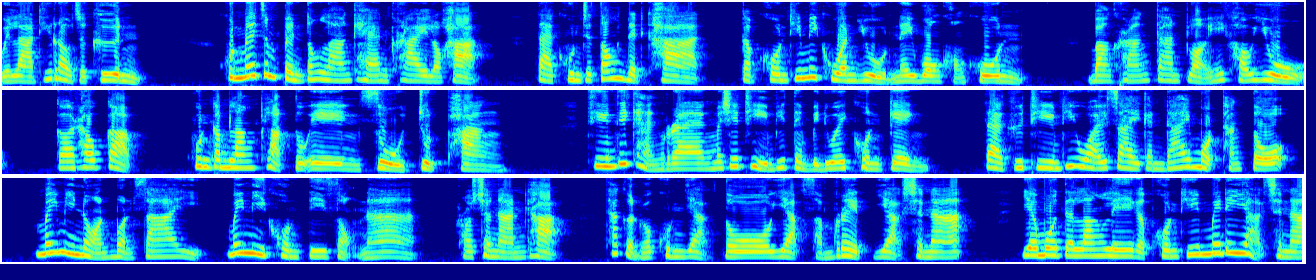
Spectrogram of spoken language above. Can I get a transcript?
เวลาที่เราจะขึ้น คุณไม่จำเป็นต้องล้างแค้นใครหรอกค่ะ แต่คุณจะต้องเด็ดขาดกับคนที่ไม่ควรอยู่ในวงของคุณ บางครั้งการปล่อยให้เขาอยู่ ก็เท่ากับ คุณกำลังผลักตัวเองสู่จุดพัง ทีมที่แข็งแรงไม่ใช่ทีมที่เต็มไปด้วยคนเก่ง แต่คือทีมที่ไว้ใจกันได้หมดทั้งโต๊ะ ไม่มีหนอนบ่อนไส้ ไม่มีคนตีสองหน้า เพราะฉะนั้นค่ะ ถ้าเกิดว่าคุณอยากโต อยากสำเร็จ อยากชนะ อย่ามัวแต่ลังเลกับคนที่ไม่ได้อยากชนะ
